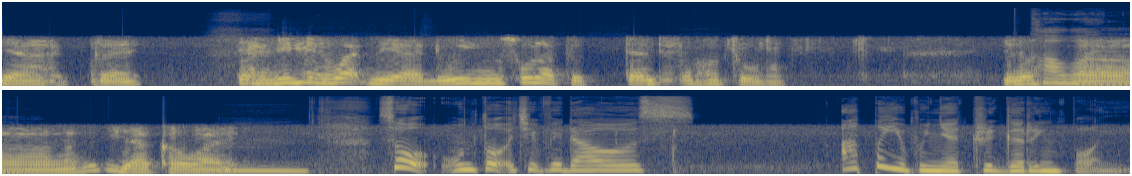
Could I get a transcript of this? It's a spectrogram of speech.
Yeah, correct. And this is what we are doing also lah to tell them how to you know Kawal. Uh, yeah, kawal. Hmm. So untuk Cik Firdaus apa you punya triggering point?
